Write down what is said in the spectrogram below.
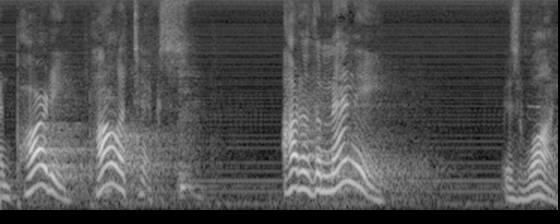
and party politics, out of the many is one.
